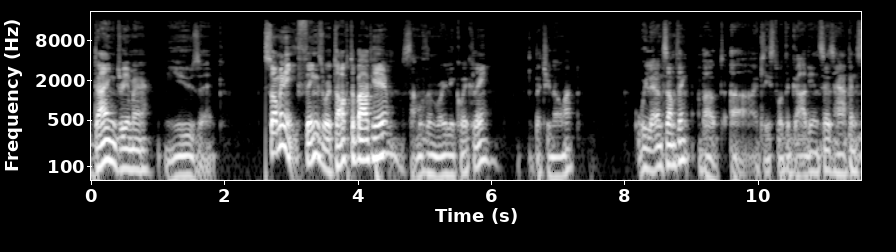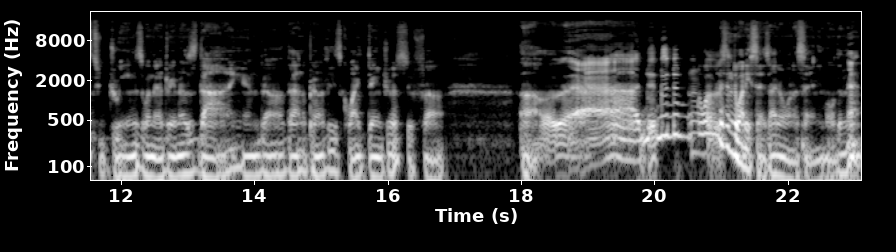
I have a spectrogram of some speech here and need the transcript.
Dying Dreamer, music. So many things were talked about here, some of them really quickly, but you know what? We learned something about uh, at least what the Guardian says happens to dreams when their dreamers die, and uh, that apparently is quite dangerous if uh, uh, well, listen to what he says. I don't want to say any more than that.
